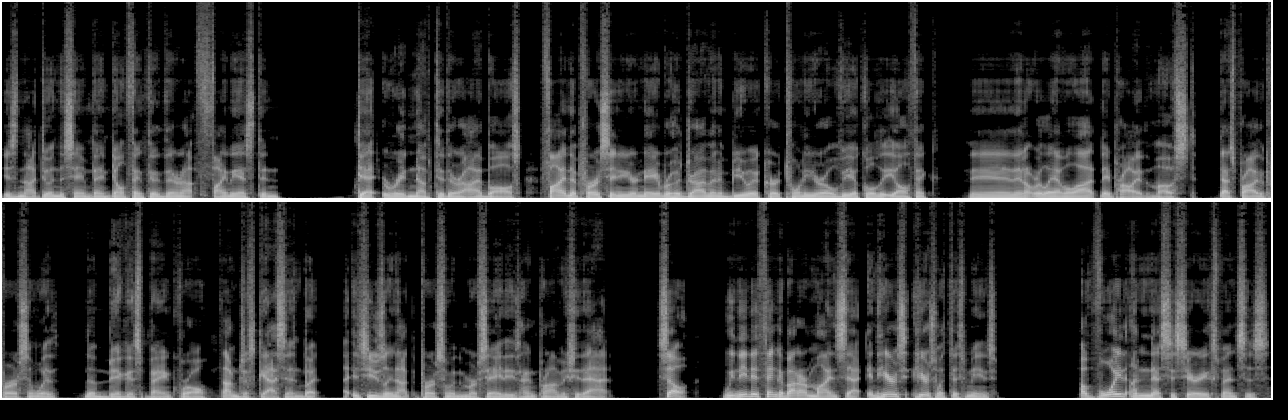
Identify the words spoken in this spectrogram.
is not doing the same thing. Don't think that they're not financed and debt ridden up to their eyeballs. Find the person in your neighborhood driving a Buick or 20 year old vehicle that y'all think eh, they don't really have a lot. They probably the most. That's probably the person with the biggest bankroll. I'm just guessing, but it's usually not the person with the Mercedes. I can promise you that. So we need to think about our mindset. And here's here's what this means. avoid unnecessary expenses,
